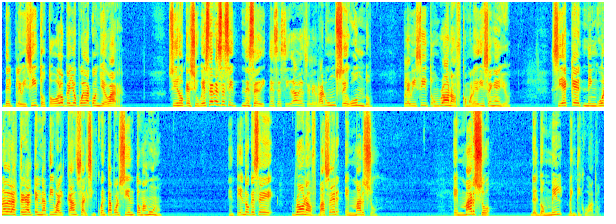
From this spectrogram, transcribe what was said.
del plebiscito todo lo que ello pueda conllevar, sino que si hubiese necesidad de celebrar un segundo plebiscito, un runoff, como le dicen ellos, si es que ninguna de las tres alternativas alcanza el 50% más uno, entiendo que ese runoff va a ser en marzo, en marzo del 2024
